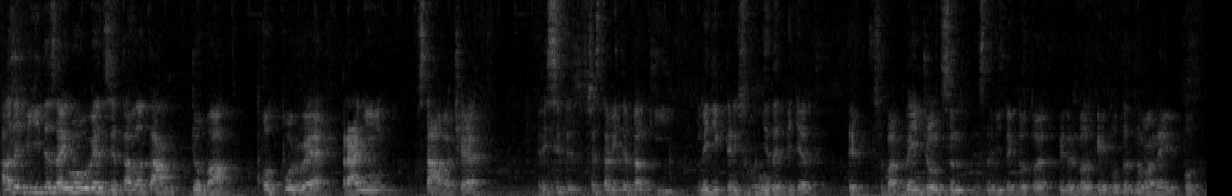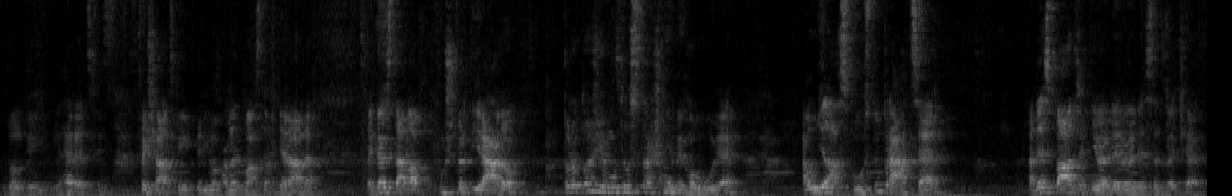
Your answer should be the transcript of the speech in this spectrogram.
ale teď vidíte zajímavou věc, že tahle tam doba podporuje ranní vstávače když si představíte velký lidi, kteří jsou hodně teď vidět, typ třeba Dwayne Johnson, jestli víte, kdo to je, ten velký potetovaný, velký herec, fešácký, který ho Anet má strašně ráda, tak ten stává půl čtvrtý ráno, protože mu to strašně vyhovuje a udělá spoustu práce a jde spát, řekněme, v 9-10 večer.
